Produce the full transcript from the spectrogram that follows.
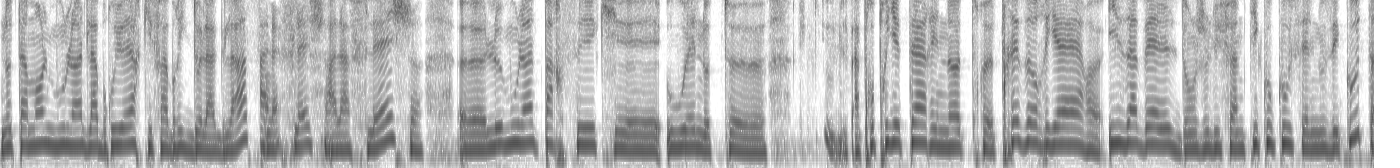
notamment le moulin de la Bruyère qui fabrique de la glace À la flèche. à la flèche, euh, le moulin de Parcé qui est où est notre euh, la propriétaire et notre trésorière euh, Isabelle, dont je lui fais un petit coucou si elle nous écoute,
